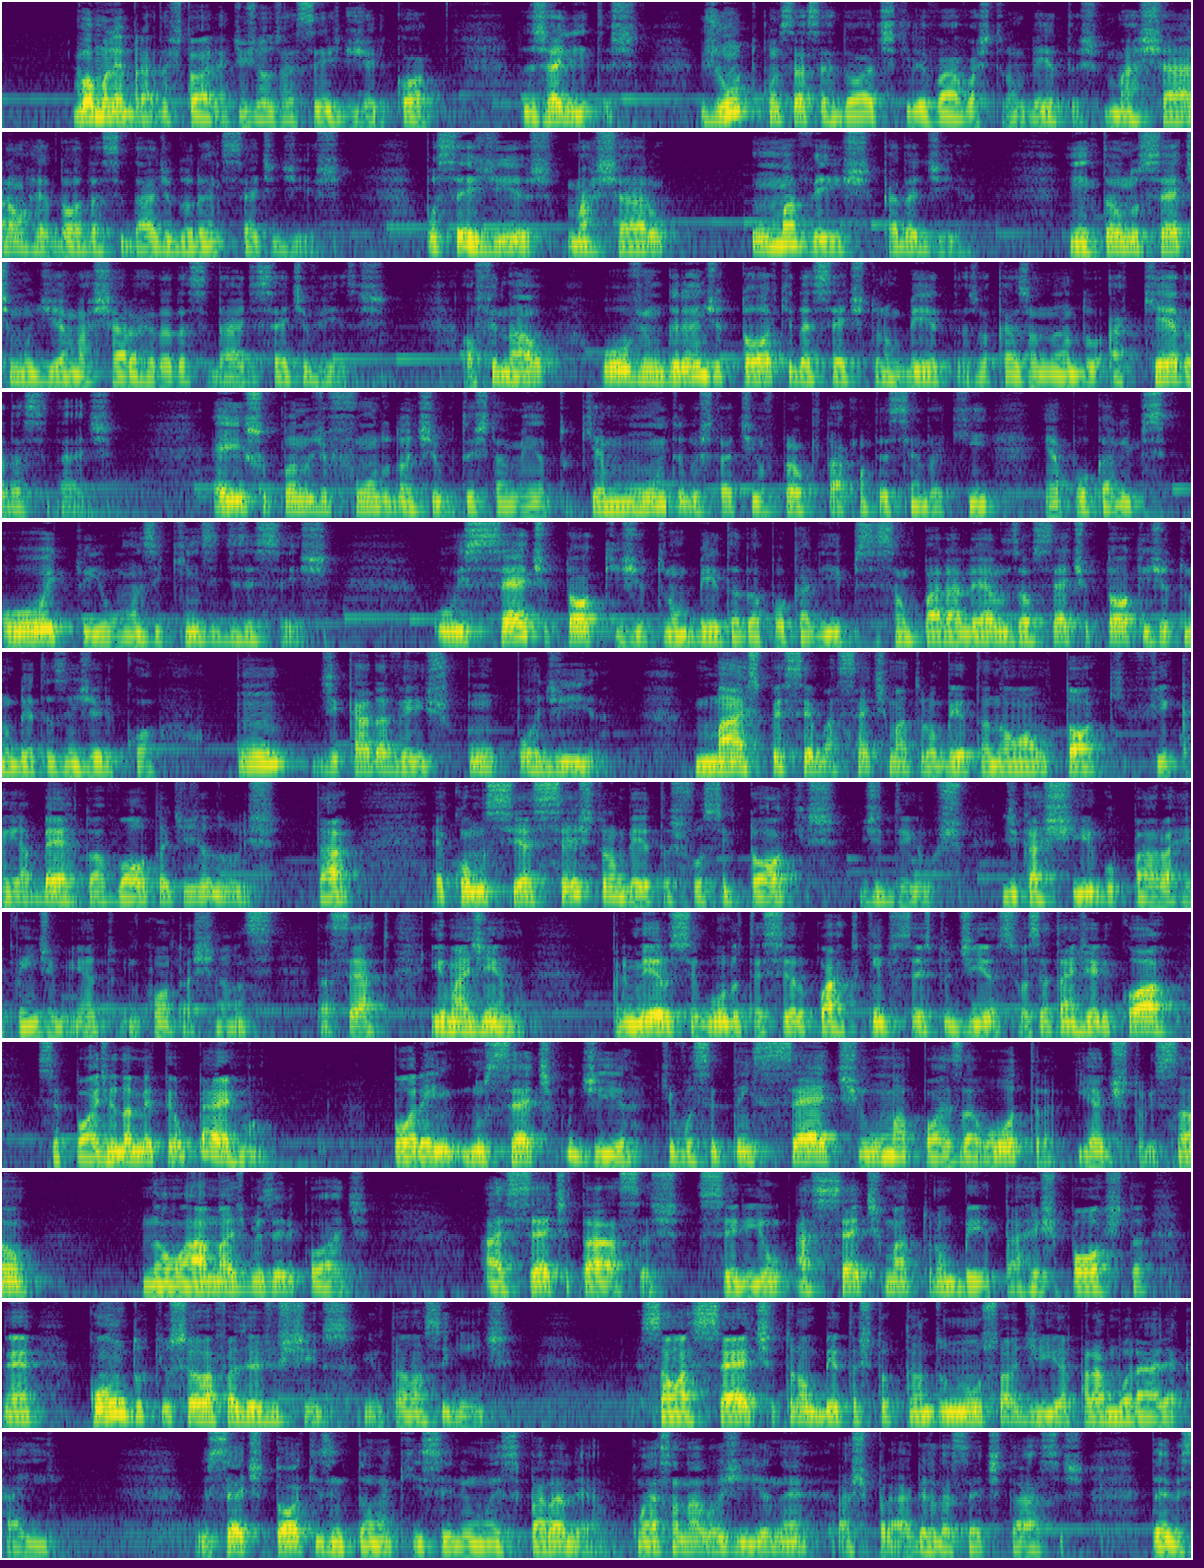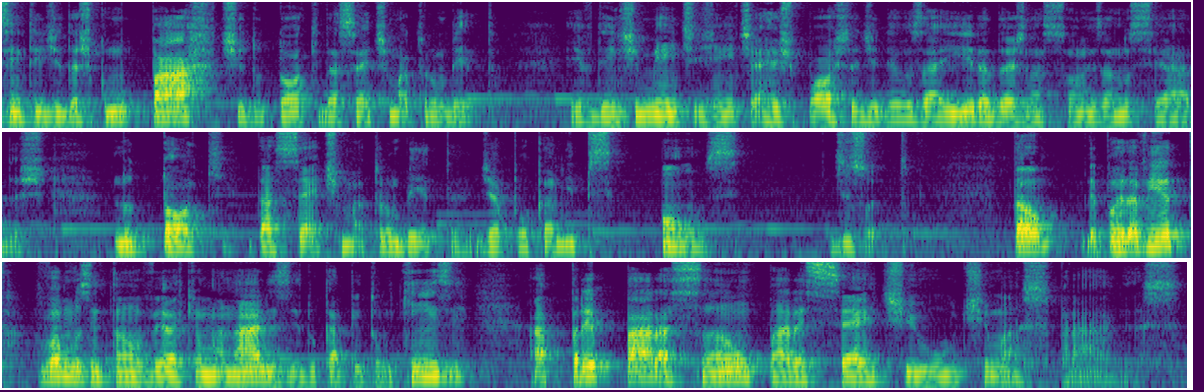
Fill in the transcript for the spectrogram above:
Vamos lembrar da história de Josué 6 de Jericó? Os israelitas, junto com os sacerdotes que levavam as trombetas, marcharam ao redor da cidade durante sete dias. Por seis dias, marcharam uma vez cada dia. E então no sétimo dia marcharam ao redor da cidade sete vezes. Ao final, houve um grande toque das sete trombetas, ocasionando a queda da cidade. É isso o pano de fundo do Antigo Testamento, que é muito ilustrativo para o que está acontecendo aqui em Apocalipse 8 e 11, 15 e 16. Os sete toques de trombeta do Apocalipse são paralelos aos sete toques de trombetas em Jericó, um de cada vez, um por dia. Mas perceba, a sétima trombeta não há um toque, fica em aberto à volta de Jesus, tá? É como se as seis trombetas fossem toques de Deus, de castigo para o arrependimento, enquanto a chance, tá certo? E imagina, primeiro, segundo, terceiro, quarto, quinto, sexto dia, se você está em Jericó, você pode ainda meter o pé, irmão. Porém, no sétimo dia, que você tem sete, uma após a outra, e a destruição, não há mais misericórdia. As sete taças seriam a sétima trombeta, a resposta, né? Quando que o Senhor vai fazer a justiça? Então é o seguinte: são as sete trombetas tocando num só dia para a muralha cair. Os sete toques, então, aqui seriam esse paralelo. Com essa analogia, né, as pragas das sete taças devem ser entendidas como parte do toque da sétima trombeta. Evidentemente, gente, a resposta de Deus à ira das nações anunciadas no toque da sétima trombeta de Apocalipse 11, 18. Então, depois da vinheta, vamos então ver aqui uma análise do capítulo 15, a preparação para as sete últimas pragas.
